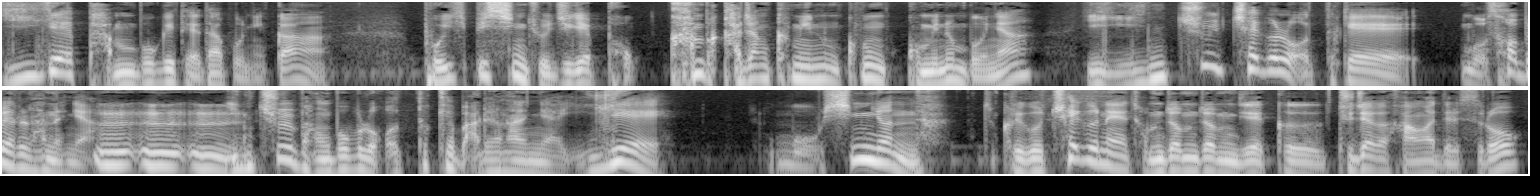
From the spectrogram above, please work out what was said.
이게 반복이 되다 보니까 보이스피싱 조직의 가장 큰 고민은 뭐냐? 이 인출책을 어떻게 뭐 섭외를 하느냐, 음, 음, 음. 인출 방법을 어떻게 마련하느냐 이게 뭐 10년 그리고 최근에 점점점 이제 그 규제가 강화될수록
